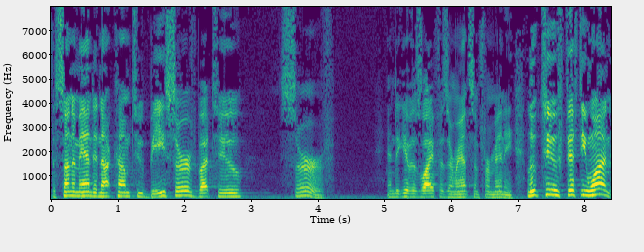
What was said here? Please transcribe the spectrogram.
the Son of Man did not come to be served, but to serve and to give his life as a ransom for many. Luke 2:51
